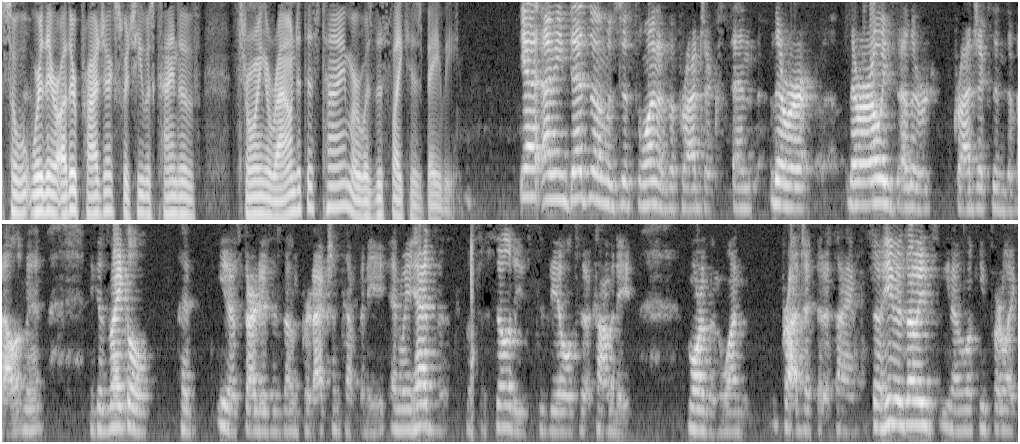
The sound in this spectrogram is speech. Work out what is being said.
so were there other projects which he was kind of throwing around at this time or was this like his baby? Yeah, I mean, Dead Zone was just one of the projects, and there were there were always other projects in development because Michael had you know started his own production company, and we had the, the facilities to be able to accommodate more than one project at a time. So he was always you know looking for like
